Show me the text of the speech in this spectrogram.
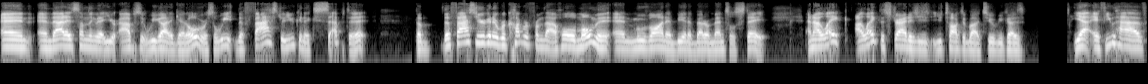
And and that is something that you're absolutely we got to get over. So we the faster you can accept it the the faster you're going to recover from that whole moment and move on and be in a better mental state. And I like I like the strategies you talked about too because yeah, if you have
